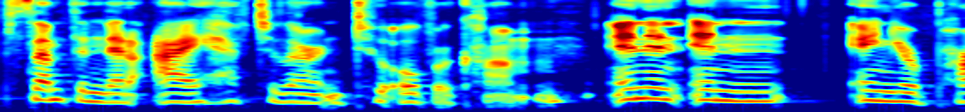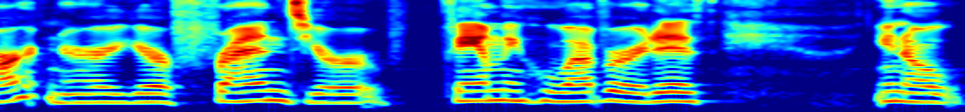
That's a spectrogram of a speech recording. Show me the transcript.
something that I have to learn to overcome. And in, in, in your partner, your friends, your family, whoever it is, you know,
